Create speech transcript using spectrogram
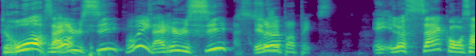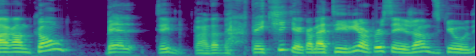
trois. Ça a Trois. réussi. Oui! Ça a réussi. Ça, là, pas et là, sans qu'on s'en rende compte, Belle, pendant- Becky qui a comme atterri un peu ses jambes du KOD,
